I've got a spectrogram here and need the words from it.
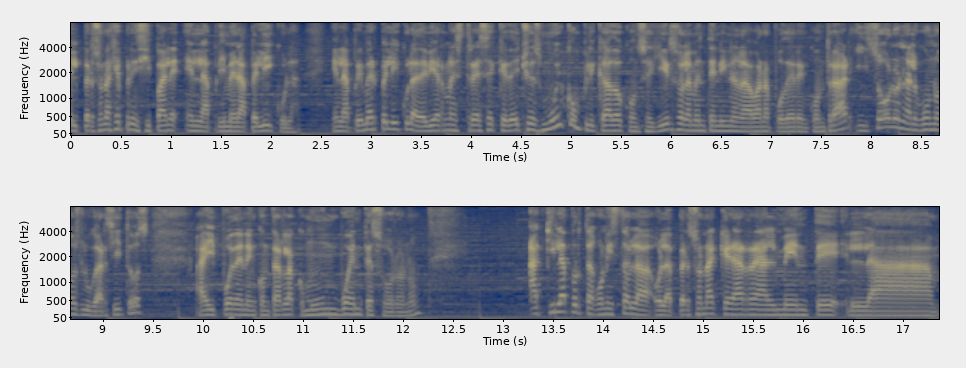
el personaje principal en la primera película. En la primera película de Viernes 13, que de hecho es muy complicado conseguir, solamente en la van a poder encontrar y solo en algunos lugarcitos ahí pueden encontrarla como un buen tesoro, ¿no? Aquí la protagonista o la, persona que era realmente la,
